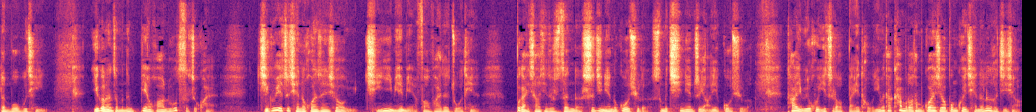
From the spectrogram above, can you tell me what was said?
冷漠无情，一个人怎么能变化如此之快？几个月之前的欢声笑语、情意绵绵，仿佛还在昨天。不敢相信这是真的，十几年都过去了，什么七年之痒也过去了，他以为会一直到白头，因为他看不到他们关系要崩溃前的任何迹象。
